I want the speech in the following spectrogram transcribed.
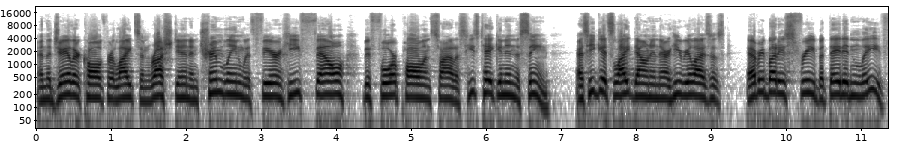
And the jailer called for lights and rushed in, and trembling with fear, he fell before Paul and Silas. He's taken in the scene. As he gets light down in there, he realizes everybody's free, but they didn't leave.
